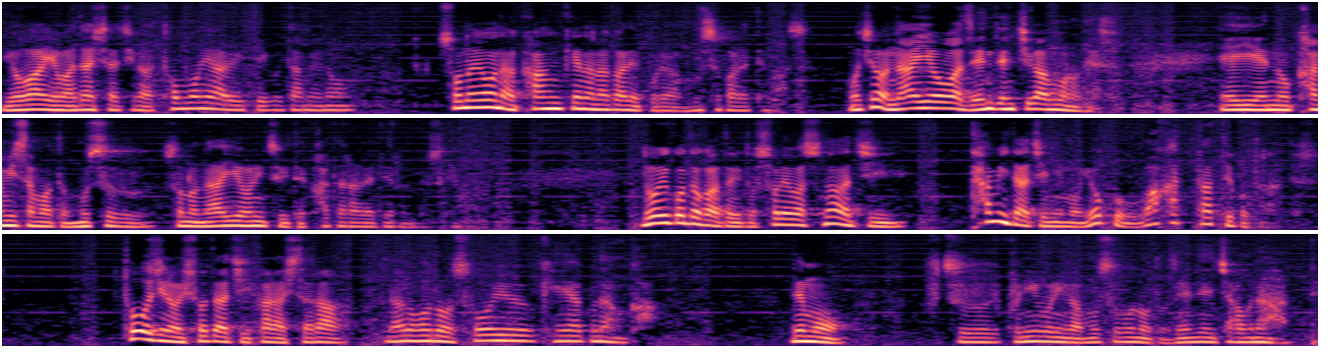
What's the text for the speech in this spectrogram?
弱い私たちが共に歩いていくための、そのような関係の中でこれは結ばれてます。もちろん内容は全然違うものです。永遠の神様と結ぶ、その内容について語られてるんですけど。どういうことかというと、それはすなわち、民たちにもよく分かったということなんです。当時の人たちからしたら、なるほど、そういう契約なんか。でも、普通国々が結ぶのと全然ちゃうなって。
